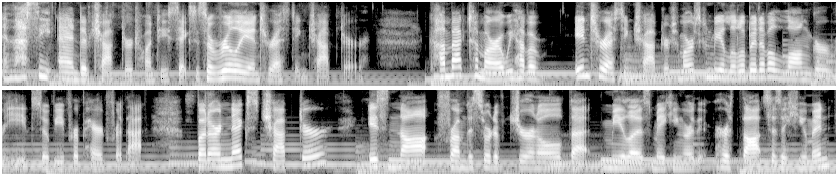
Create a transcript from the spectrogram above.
And that's the end of chapter 26. It's a really interesting chapter. Come back tomorrow. We have a interesting chapter. Tomorrow's going to be a little bit of a longer read, so be prepared for that. But our next chapter is not from the sort of journal that Mila is making or the, her thoughts as a human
